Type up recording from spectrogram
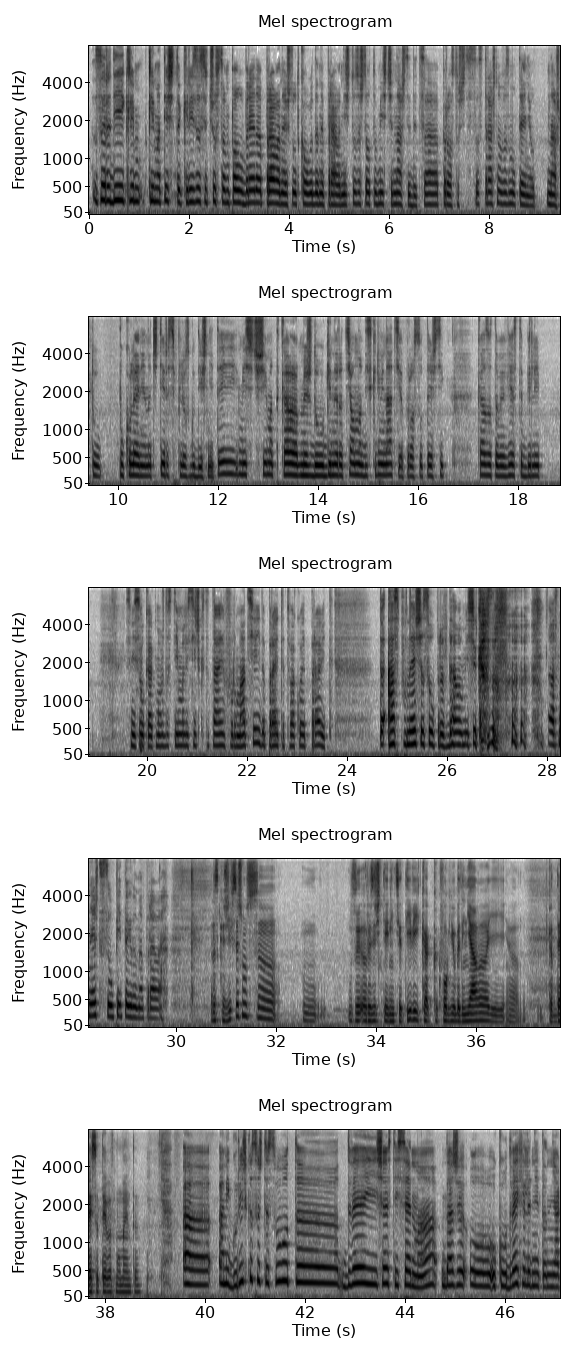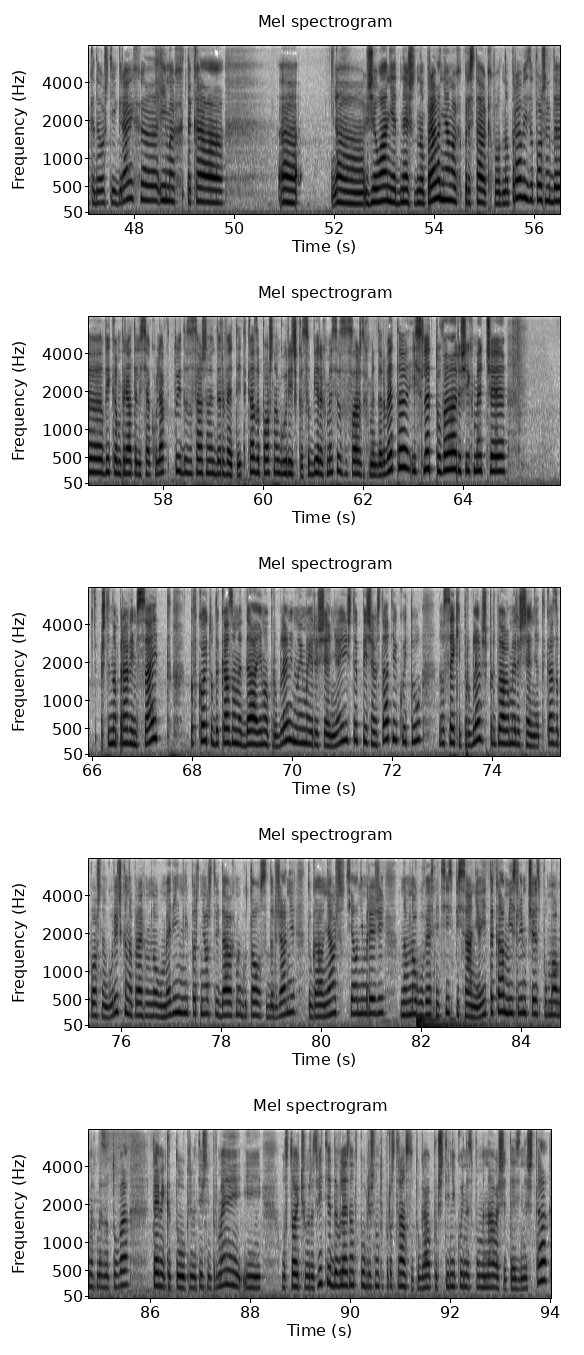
заради клим, климатичната криза се чувствам по-добре да правя нещо, отколкото да не правя нищо, защото мисля, че нашите деца просто ще са страшно възмутени от нашето поколение на 40 плюс годишните и мисля, че ще има така междугенерационна дискриминация. Просто те ще си казват, абе, вие сте били смисъл как може да сте имали всичката тази информация и да правите това, което правите. Та, аз поне ще се оправдавам и ще казвам. аз нещо се опитах да направя. Разкажи всъщност а, за различните инициативи, как, какво ги обединява и а, къде са те в момента? А, ами Горичка съществува от а, 2006 и 2007. Даже о, около 2000-та някъде още играех. А, имах така а, а, желание нещо да направя, нямах представа какво да направя и започнах да викам приятели всяко лятото и да засаждаме дървета. И така започна горичка. Събирахме се, засаждахме дървета и след това решихме, че ще направим сайт, в който да казваме да, има проблеми, но има и решения и ще пишем статии, които на всеки проблем ще предлагаме решения. Така започна Горичка, направихме много медийни партньорства и давахме готово съдържание. Тогава нямаше социални мрежи на много вестници и списания. И така мислим, че спомогнахме за това теми като климатични промени и устойчиво развитие да влезнат в публичното пространство. Тогава почти никой не споменаваше тези неща.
